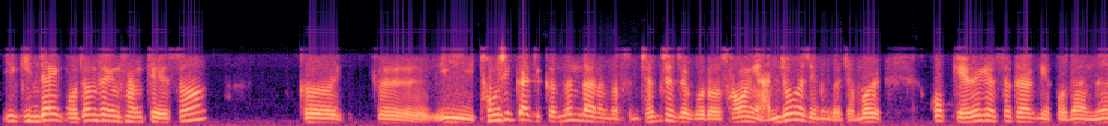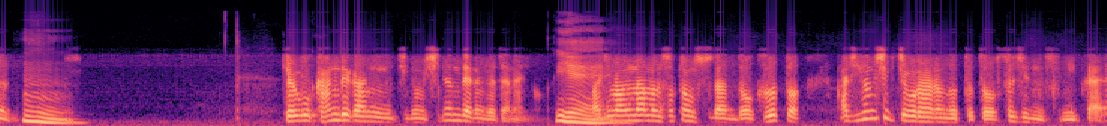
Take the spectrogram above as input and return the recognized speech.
이 긴장이 고조된 상태에서 그 그 이 통신까지 끊는다는 것은 전체적으로 상황이 안 좋아지는 거죠. 뭘 꼭 계획했어라기 보다는 음. 결국 강대강이 지금 실현되는 거잖아요. 예. 마지막 남은 소통 수단도 그것도 아주 형식적으로 하는 것도 또 없어지니까요.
